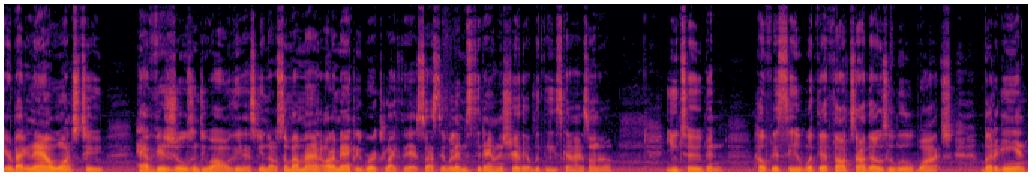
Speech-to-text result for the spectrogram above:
everybody now wants to have visuals and do all this, you know. So my mind automatically works like that. So I said, well, let me sit down and share that with these guys on a uh, YouTube and hopefully see what their thoughts are, those who will watch. But again,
